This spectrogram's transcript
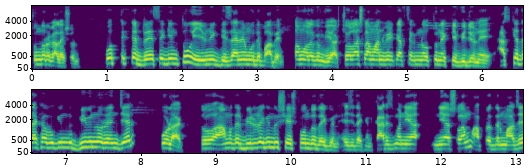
সুন্দর কালেকশন প্রত্যেকটা ড্রেসে কিন্তু ইউনিক ডিজাইনের মধ্যে পাবেন। আসসালামু ভিউয়ার চলে আসলাম আনবির ক্যাপ থেকে নতুন একটি ভিডিও নিয়ে। আজকে দেখাবো কিন্তু বিভিন্ন রেঞ্জের প্রোডাক্ট তো আমাদের ভিডিওটা কিন্তু শেষ পর্যন্ত দেখবেন। এই যে দেখেন কারিজমা নিয়ে আসলাম আপনাদের মাঝে।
